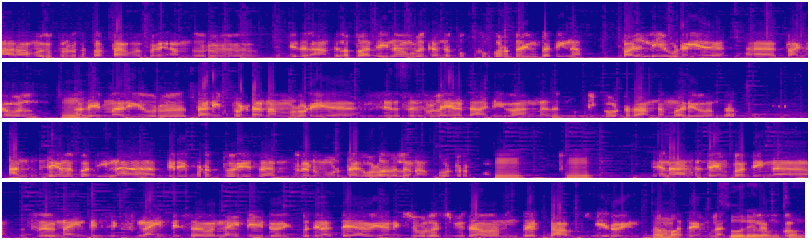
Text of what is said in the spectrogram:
ஆறாம் வகுப்புல இருந்து பத்தாம் வகுப்பு வரை அந்த ஒரு இது. அதுல பாத்தீங்கன்னா உங்களுக்கு அந்த புக்கை பொறுத்த வரைக்கும் பாத்தீங்கன்னா பள்ளியுடைய தகவல் அதே மாதிரி ஒரு தனிப்பட்ட நம்மளுடைய சிறு சிறு விளையாட்டு அடி வாங்கினது முட்டி போட்டது அந்த மாதிரி வந்து அந்த டைம்ல பாத்தீங்கன்னா திரைப்படத்துறை சார்ந்து ரெண்டு மூணு தகவலும் அதுல நான் போட்டிருப்போம் ம் ம். ஏன்னா அந்த டைம் பாத்தீங்கன்னா ninety six ninety seven ninety eight வரைக்கும் பாத்தீங்கன்னா தேவயானி சிவலட்சுமி தான் வந்து டாப் ஹீரோயின் அந்த டைம்ல சூரியவம்சம்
